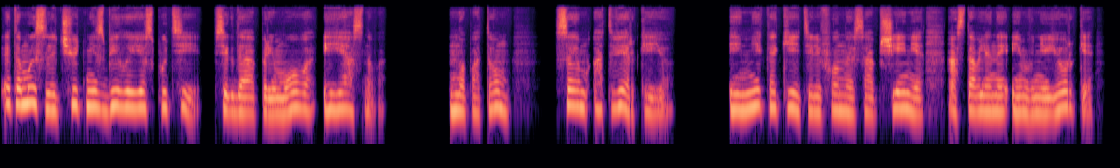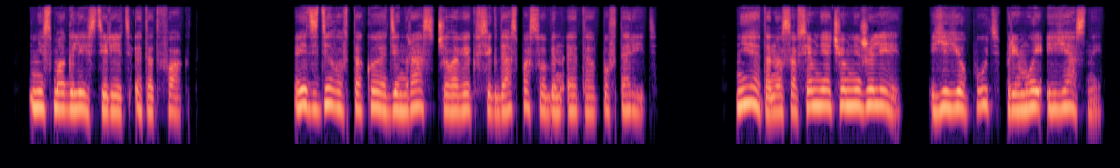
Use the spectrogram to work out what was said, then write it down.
Эта мысль чуть не сбила ее с пути, всегда прямого и ясного. Но потом Сэм отверг ее, и никакие телефонные сообщения, оставленные им в Нью-Йорке, не смогли стереть этот факт. Ведь сделав такой один раз, человек всегда способен это повторить. Нет, она совсем ни о чем не жалеет. Ее путь прямой и ясный,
